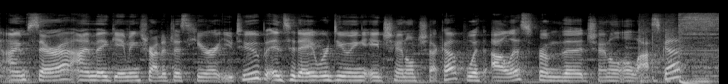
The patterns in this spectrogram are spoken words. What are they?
I'm Sarah. I'm a gaming strategist here at YouTube, and today we're doing a channel checkup with Alice from the channel Alaska.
